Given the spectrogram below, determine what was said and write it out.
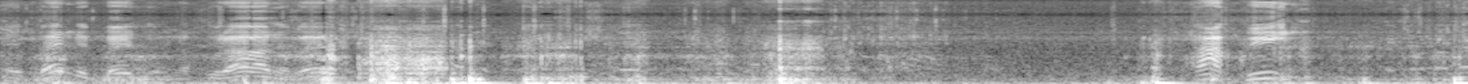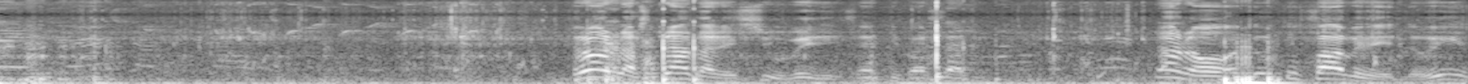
È bello, è bello, è naturale, bello. qui. Però la strada è su, vedi, senti passare. No, no, tu, tu fa vedendo, vedi?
